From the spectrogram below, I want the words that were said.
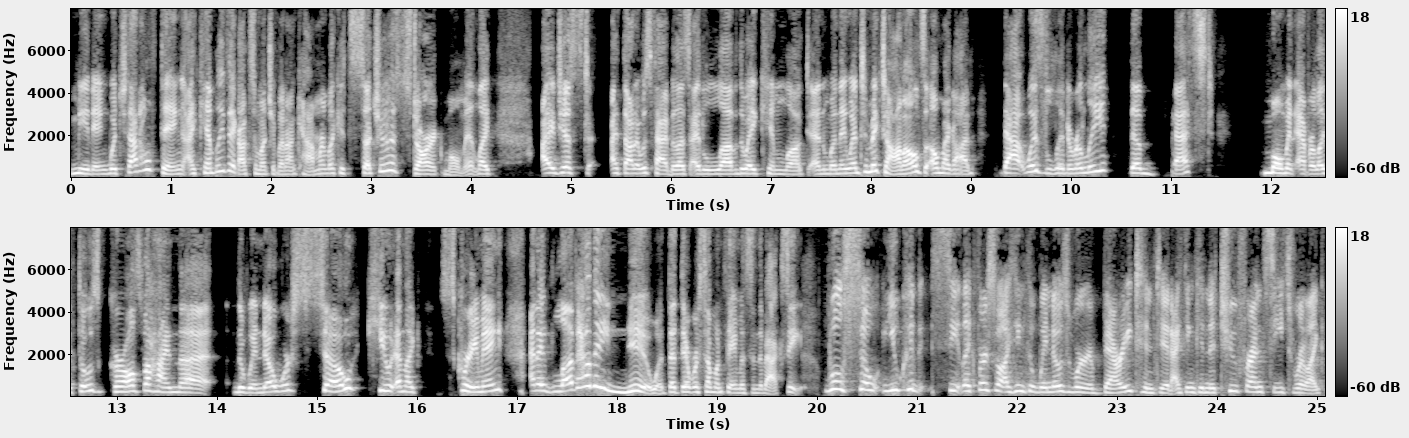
meeting, which that whole thing, I can't believe they got so much of it on camera. Like it's such a historic moment. Like I just I thought it was fabulous. I love the way Kim looked. And when they went to McDonald's, oh my God, that was literally the best moment ever. Like those girls behind the the window were so cute and like screaming. And I love how they knew that there was someone famous in the back seat. Well, so you could see, like, first of all, I think the windows were very tinted. I think in the two front seats were like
